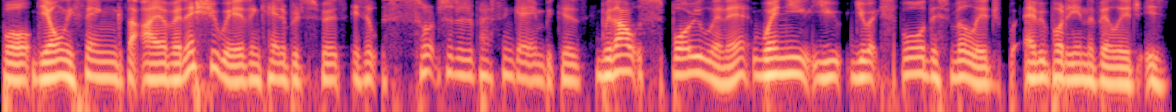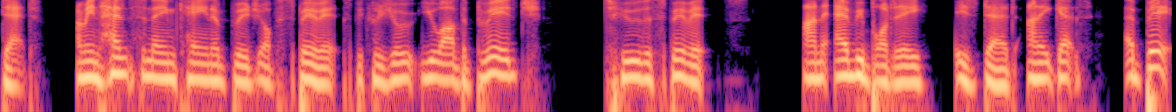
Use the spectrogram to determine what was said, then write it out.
But the only thing that I have an issue with in Bridge of Spirits is it was such a depressing game because without spoiling it, when you, you, you explore this village, but everybody in the village is dead. I mean, hence the name Kena Bridge of Spirits because you you are the bridge to the spirits, and everybody is dead, and it gets a bit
